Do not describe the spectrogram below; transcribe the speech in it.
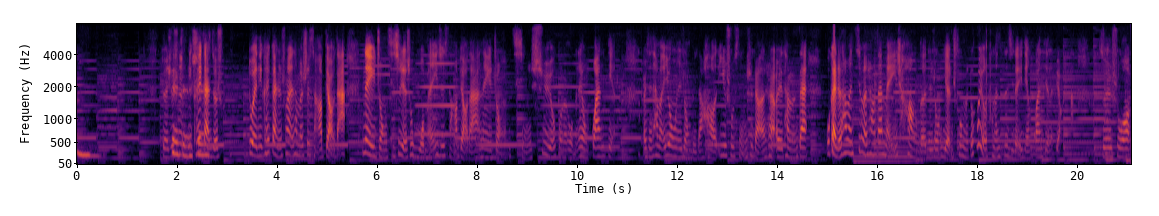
嗯，对，就是你可以感觉出，对，你可以感觉出来，他们是想要表达那一种，其实也是我们一直想要表达的那一种情绪或者我们那种观点，而且他们用一种比较好的艺术形式表达出来，而且他们在，我感觉他们基本上在每一场的那种演出里面都会有他们自己的一点观点的表达，所以说，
